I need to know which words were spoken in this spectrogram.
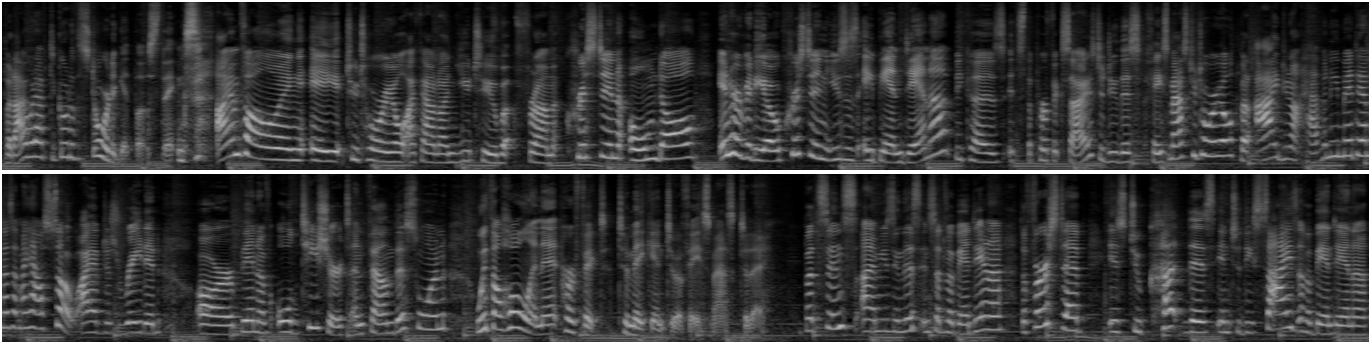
but I would have to go to the store to get those things. I am following a tutorial I found on YouTube from Kristen Omdahl. In her video, Kristen uses a bandana because it's the perfect size to do this face mask tutorial, but I do not have any bandanas at my house, so I have just raided our bin of old t-shirts and found this one with a hole in it, perfect to make into a face mask today. But since I'm using this instead of a bandana, the first step is to cut this into the size of a bandana,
